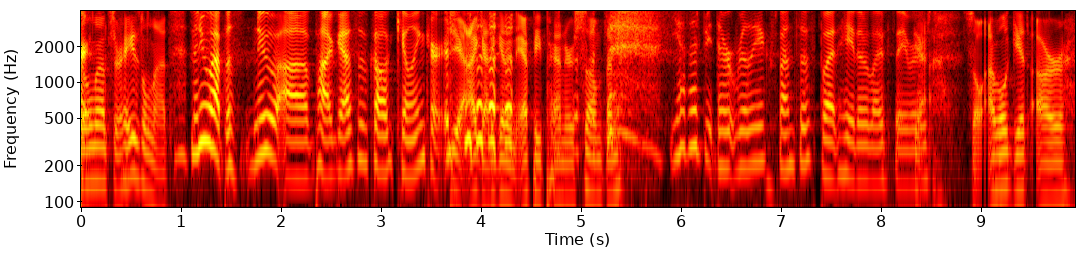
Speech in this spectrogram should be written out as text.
hazelnuts or hazelnuts. The new episode, new uh, podcast is called Killing Kurt. Yeah, I gotta get an EpiPen or something. yeah, that'd be. They're really expensive, but hey, they're lifesavers. Yeah. So I will get our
